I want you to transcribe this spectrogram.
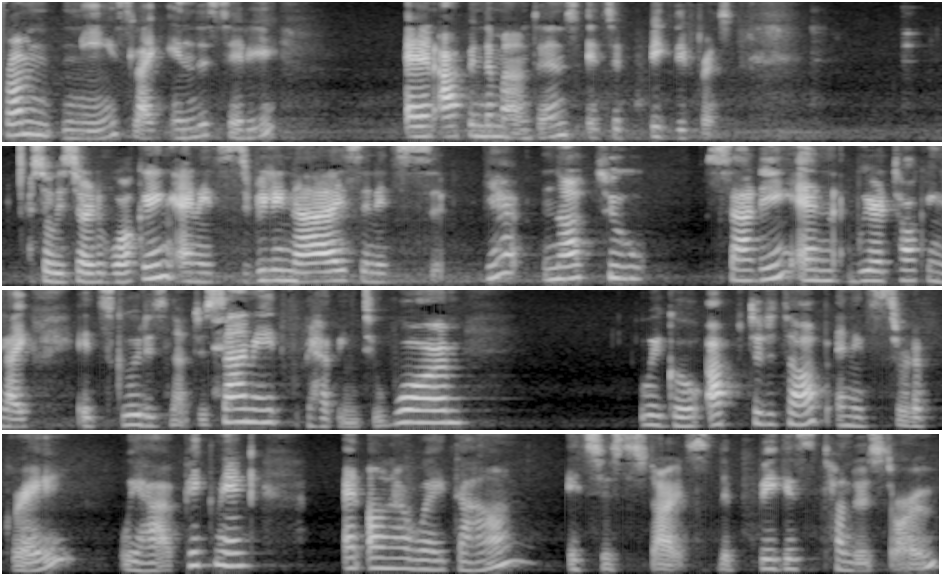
from Nice, like in the city, and up in the mountains, it's a big difference. So we started walking, and it's really nice, and it's yeah, not too sunny. And we're talking like it's good, it's not too sunny, it's having too warm. We go up to the top and it's sort of gray. We have a picnic, and on our way down, it just starts the biggest thunderstorm,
